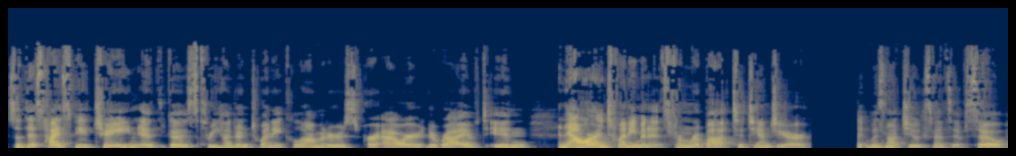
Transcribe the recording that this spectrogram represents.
so this high speed train, it goes 320 kilometers per hour. It arrived in an hour and 20 minutes from Rabat to Tangier. It was not too expensive. So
